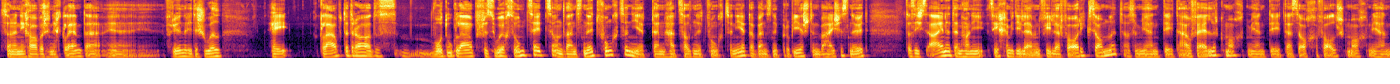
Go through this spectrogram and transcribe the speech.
Sondern ich habe wahrscheinlich gelernt, äh, früher in der Schule, hey, glaub daran, dass wo du glaubst, versuch es umzusetzen und wenn es nicht funktioniert, dann hat es halt nicht funktioniert, aber wenn es nicht probierst, dann weisst du es nicht. Das ist das eine. Dann habe ich sicher mit Eleven viel Erfahrung gesammelt. Also wir haben dort auch Fehler gemacht, wir haben dort auch Sachen falsch gemacht, wir haben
